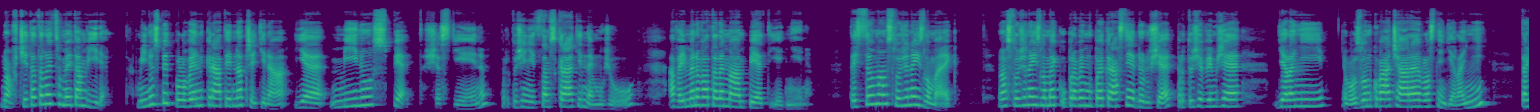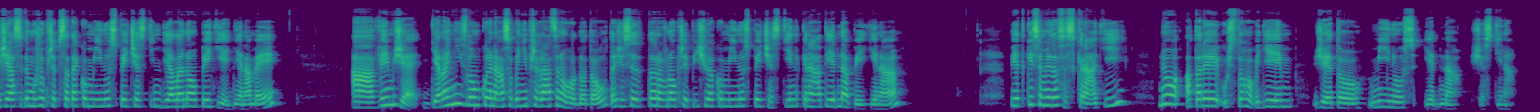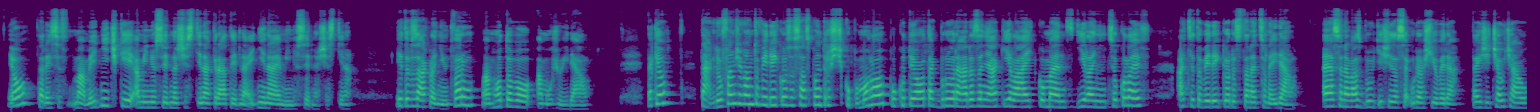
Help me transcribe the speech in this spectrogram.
No, v čitateli, co mi tam vyjde? Tak minus 5 polovin krát 1 třetina je minus 5 šestin, protože nic tam zkrátit nemůžu. A ve jmenovateli mám 5 jednin. Teď z toho mám složený zlomek. No a složený zlomek upravím úplně krásně jednoduše, protože vím, že dělení, nebo zlomková čára je vlastně dělení, takže já si to můžu přepsat jako minus 5 šestin děleno 5 jedninami. A vím, že dělení zlomku je násobení převrácenou hodnotou, takže si to rovnou přepíšu jako minus 5 šestin krát 1 pětina. Pětky se mi zase zkrátí, no a tady už z toho vidím, že je to minus jedna šestina. Jo, tady se, mám jedničky a minus jedna šestina krát jedna jednina je minus jedna šestina. Je to v základním tvaru, mám hotovo a můžu jít dál. Tak jo, tak doufám, že vám to videjko zase aspoň trošičku pomohlo. Pokud jo, tak budu ráda za nějaký like, koment, sdílení, cokoliv, ať se to videjko dostane co nejdál. A já se na vás budu těšit zase u dalšího videa. Takže čau čau.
